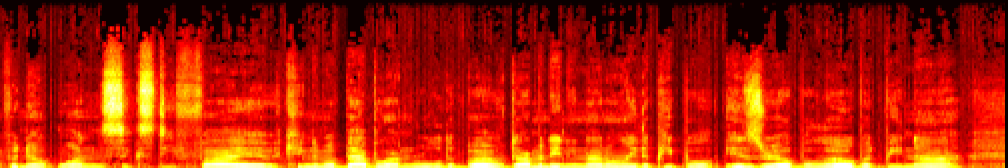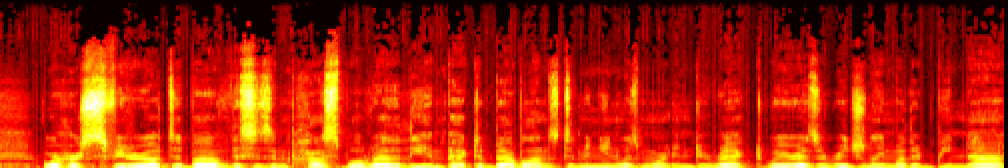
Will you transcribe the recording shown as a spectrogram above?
Footnote 165 Kingdom of Babylon ruled above, dominating not only the people Israel below, but Binah or her sphirot above. This is impossible. Rather, the impact of Babylon's dominion was more indirect, whereas originally Mother Binah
